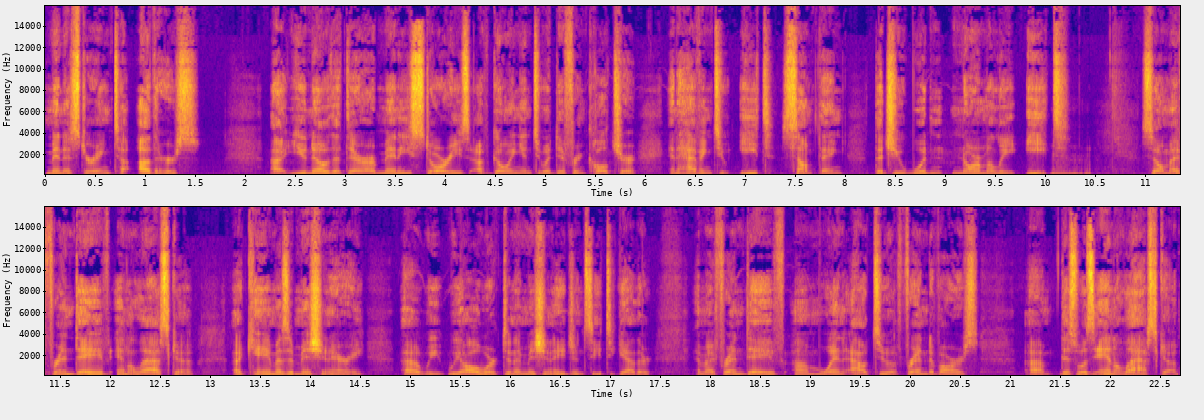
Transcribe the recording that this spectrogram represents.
ministering to others, uh, you know that there are many stories of going into a different culture and having to eat something that you wouldn't normally eat. So my friend Dave in Alaska uh, came as a missionary. Uh, we we all worked in a mission agency together, and my friend Dave um, went out to a friend of ours. Um, this was in Alaska,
